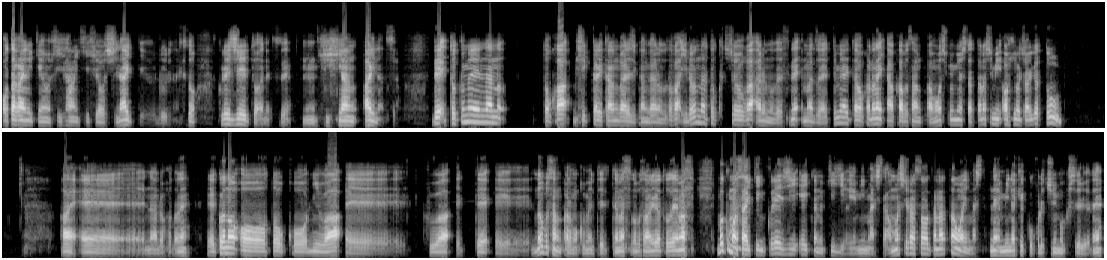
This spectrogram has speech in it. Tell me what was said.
お互いの意見を批判、批評しないっていうルールなんですけど、クレイジーエイトはですね、うん、批判ありなんですよ。で、匿名なの、とか、しっかり考える時間があるのとか、いろんな特徴があるのですね。まずはやってみないとわからないアーカイブ参加申し込みました。楽しみ。あ、ひまちゃんありがとう。はい、えー、なるほどね。えー、この投稿には、えー、加えて、えー、ノブさんからもコメントいただいてます。ノブさんありがとうございます。僕も最近クレイジーエイトの記事を読みました。面白そうだなと思いました。ね、みんな結構これ注目してるよね。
